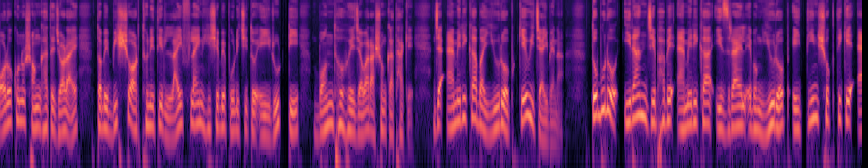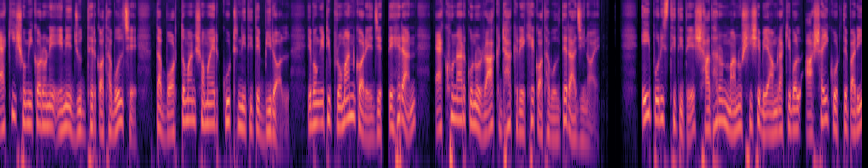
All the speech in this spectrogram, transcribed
বড় কোনো সংঘাতে জড়ায়, তবে বিশ্ব অর্থনীতির লাইফলাইন হিসেবে পরিচিত এই রুটটি বন্ধ হয়ে যাওয়ার আশঙ্কা থাকে, যা আমেরিকা বা ইউরোপ কেউই চাইবে না। তবুও ইরান যেভাবে আমেরিকা, ইসরায়েল এবং ইউরোপ এই তিন শক্তিকে একই সমীকরণে এনে যুদ্ধের কথা বলছে, তা বর্তমান সময়ের কূটনীতিতে বিরল এবং এটি প্রমাণ করে যে তেহরান এখন আর কোনো রাখঢাক রেখে কথা বলতে রাজি নয়। এই পরিস্থিতিতে সাধারণ মানুষ হিসেবে আমরা কেবল আশাই করতে পারি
